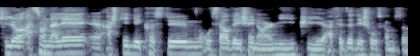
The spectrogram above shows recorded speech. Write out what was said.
Puis là, elle s'en allait euh, acheter des costumes au Salvation Army, puis elle faisait des choses comme ça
